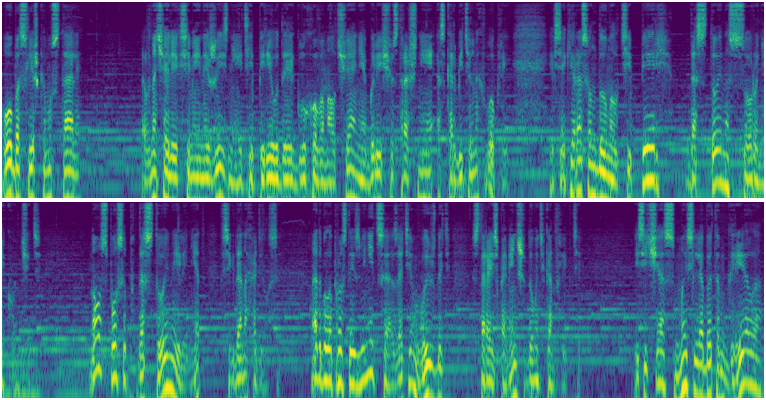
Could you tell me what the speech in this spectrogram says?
оба слишком устали. В начале их семейной жизни эти периоды глухого молчания были еще страшнее оскорбительных воплей, и всякий раз он думал, теперь достойно ссору не кончить. Но способ, достойный или нет, всегда находился. Надо было просто извиниться, а затем выждать, стараясь поменьше думать о конфликте. И сейчас мысль об этом грела,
